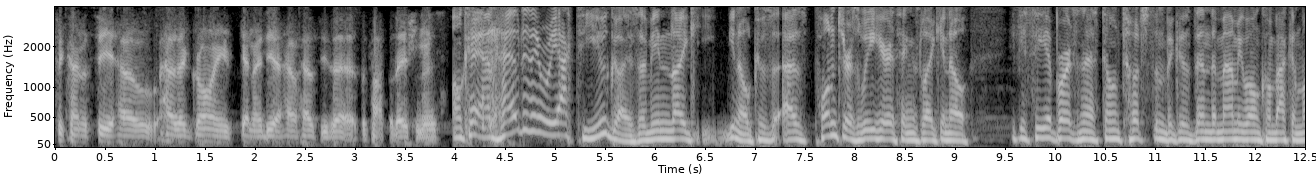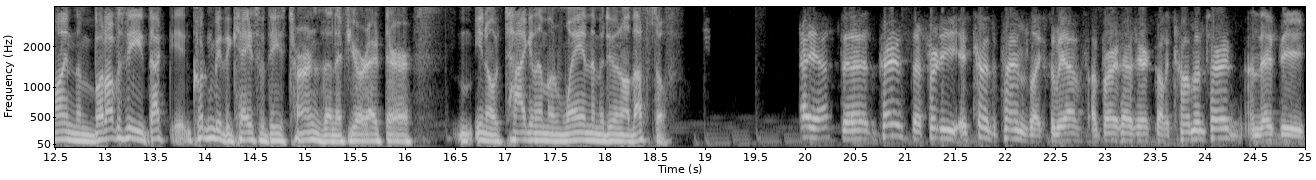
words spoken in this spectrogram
to kind of see how how they're growing, get an idea how healthy the the population is. Okay, and how do they react to you guys? I mean, like, you know, because as punters, we hear things like, you know, if you see a bird's nest, don't touch them because then the mammy won't come back and mind them. But obviously, that it couldn't be the case with these terns then if you're out there, you know, tagging them and weighing them and doing all that stuff. Yeah, yeah. The, the parents, they're pretty. It kind of depends. Like, so we have a bird out here called a common tern, and they'd be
